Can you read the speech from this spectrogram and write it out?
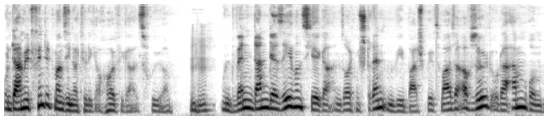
Und damit findet man sie natürlich auch häufiger als früher. Mhm. Und wenn dann der Seehundsjäger an solchen Stränden wie beispielsweise auf Sylt oder Amrum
